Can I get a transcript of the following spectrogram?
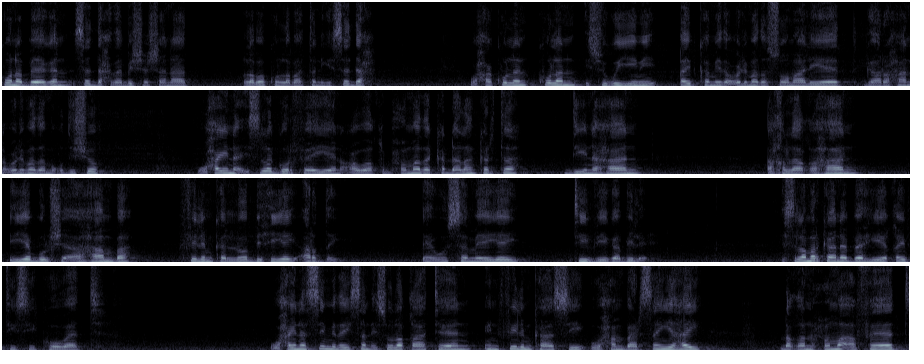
kuna beegan saddexda bisha shanaad laba kun labaatan iyo saddex. Waxaa kulan kulan isugu yimi qeyb ka mida culimada soomaaliyeed gaar ahaan culimada muqdisho waxayna isla gorfeeyeen cawaaqib xumada ka dhalan karta diin ahaan akhlaaq ahaan iyo bulsho ahaanba filimka loo bixiyey arday ee uu sameeyey tv-ga bile islamarkaana baahiyey qeybtiisii koowaad. Waxayna si midaysan isula qaateen in filimkaasi uu xambaarsan yahay dhaqan xumo afeed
